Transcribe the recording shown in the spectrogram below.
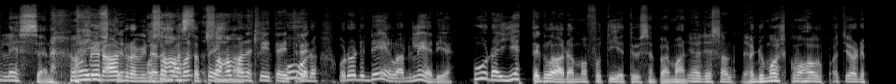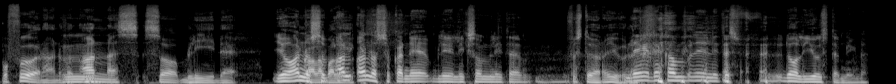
ledsen Ja, just det. andra Och så en massa man, pengar. så har man ett litet intresse. Båda, och då är det delad glädje. Båda är jätteglada om man får 10 000 per man. Ja, det är sant det. Men du måste komma ihåg att göra det på förhand, för Mm. annars så blir det Jo, annars så, annars så kan det bli liksom lite... förstöra julen. Det, det kan bli lite dålig julstämning där.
